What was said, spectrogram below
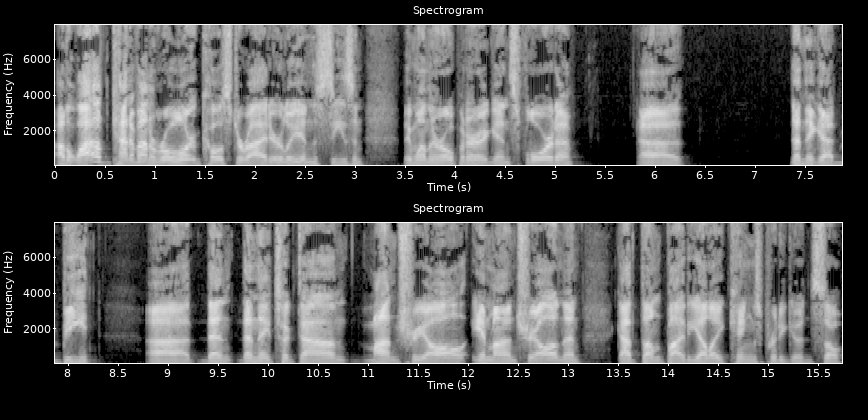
Uh, the Wild kind of on a roller coaster ride early in the season. They won their opener against Florida. Uh, then they got beat. Uh, then then they took down Montreal in Montreal, and then got thumped by the LA Kings pretty good. So,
